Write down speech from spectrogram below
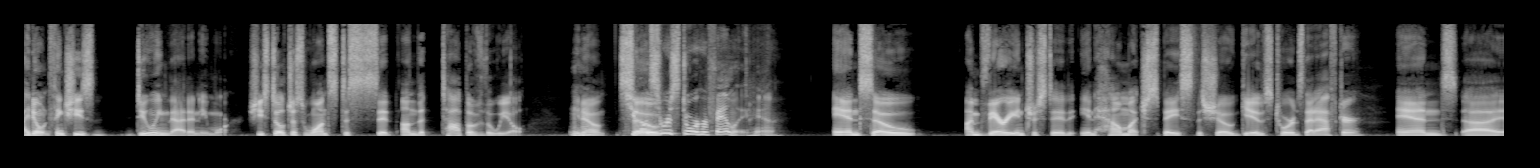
I don't think she's doing that anymore. She still just wants to sit on the top of the wheel. You Mhm. know, She so wants to restore her family. Yeah. and so I'm very interested in how much space the show gives towards that after, and uh,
